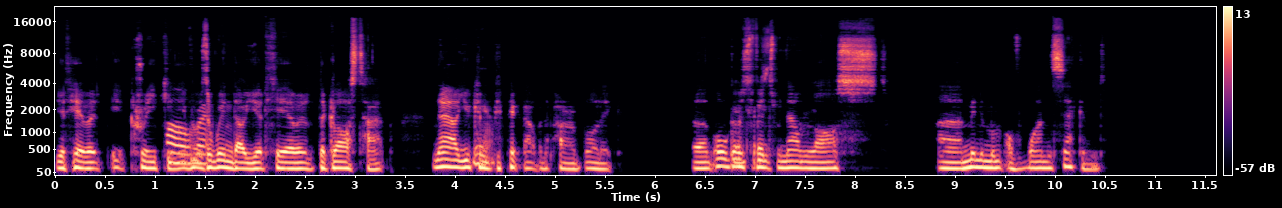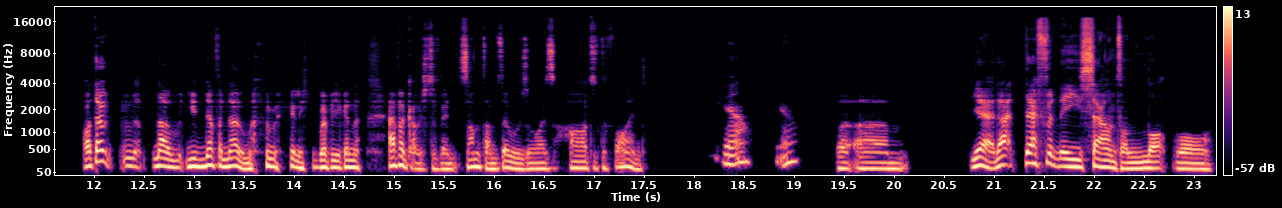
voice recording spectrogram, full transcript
you'd hear it, it creaking. Oh, if it was right. a window, you'd hear the glass tap. Now you can yeah. picked up with a parabolic. Um, all ghost events will now last a uh, minimum of one second. I don't know. You never know really whether you're going to have a ghost event. Sometimes they're always harder to find. Yeah, yeah. But um, yeah, that definitely sounds a lot more.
